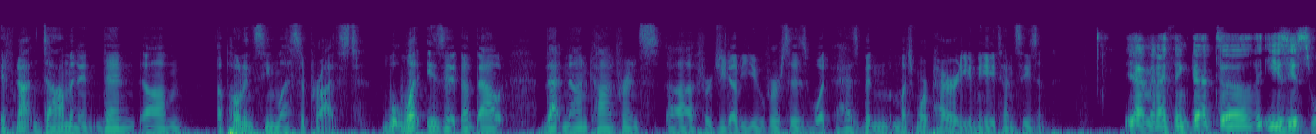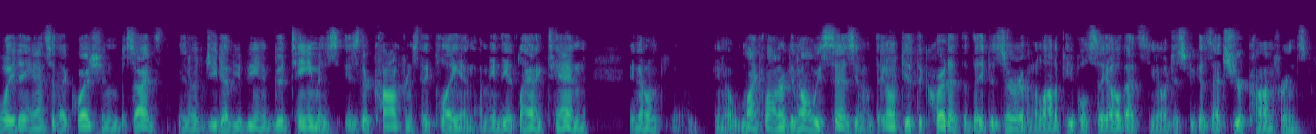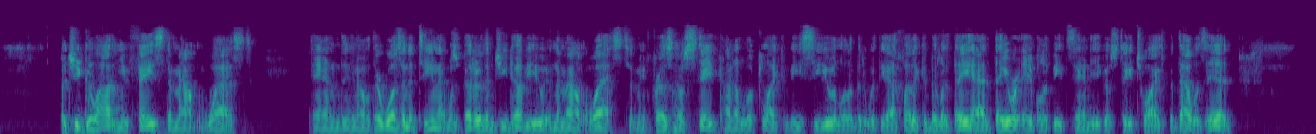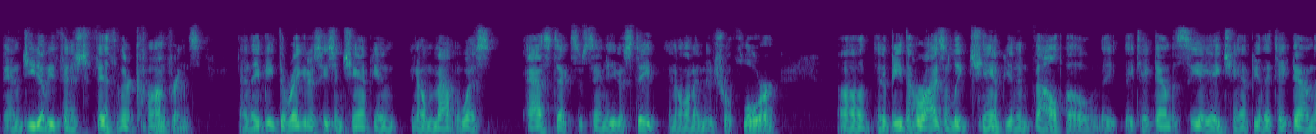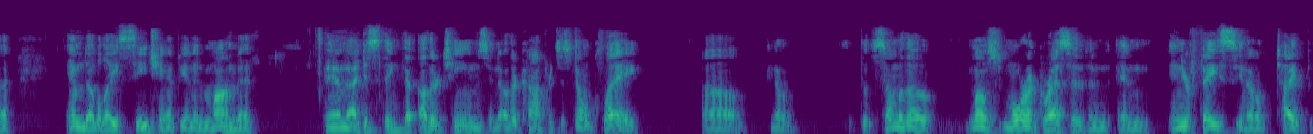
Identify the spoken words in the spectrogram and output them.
if not dominant, then um, opponents seem less surprised. What, is it about that non-conference uh, for GW versus what has been much more parity in the A10 season? Yeah, I mean, I think that uh, the easiest way to answer that question, besides you know GW being a good team, is is their conference they play in. I mean, the Atlantic 10 you know, you know, Mike Lonergan always says, you know, they don't get the credit that they deserve. And a lot of people say, oh, that's, you know, just because that's your conference. But you go out and you face the Mountain West and, you know, there wasn't a team that was better than GW in the Mountain West. I mean, Fresno State kind of looked like VCU a little bit with the athletic ability they had. They were able to beat San Diego State twice, but that was it. And GW finished fifth in their conference and they beat the regular season champion, you know, Mountain West Aztecs of San Diego State, you know, on a neutral floor. Uh, they beat the Horizon League champion in Valpo. They, they take down the CAA champion. They take down the MAAC champion in Monmouth. And I just think that other teams in other conferences don't play, uh, you know, some of the most more aggressive and, and in your face, you know, type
